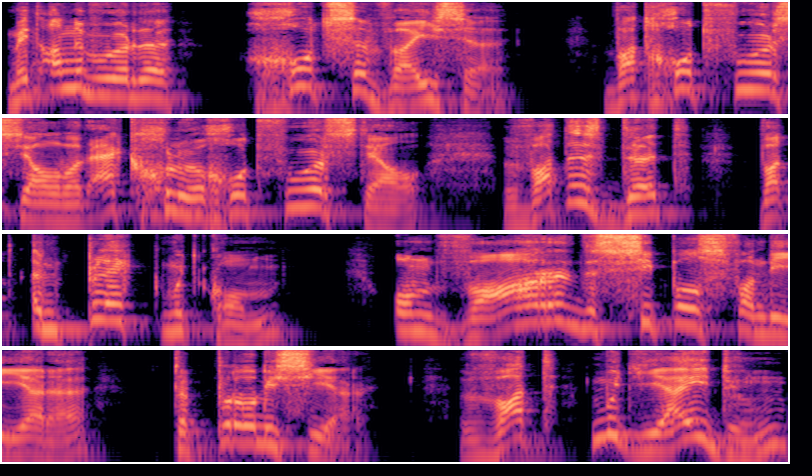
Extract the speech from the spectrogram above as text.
Met ander woorde, God se wyse wat God voorstel, wat ek glo God voorstel, wat is dit wat in plek moet kom om ware disippels van die Here te produseer? Wat moet jy doen?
